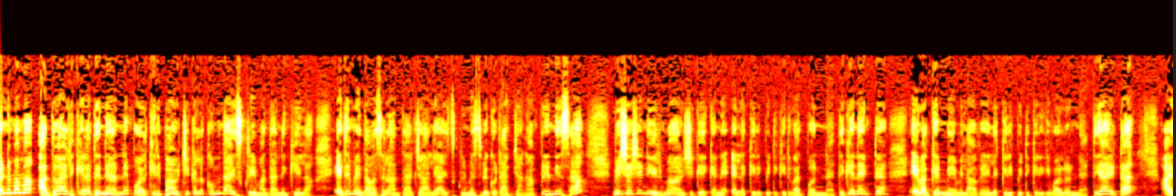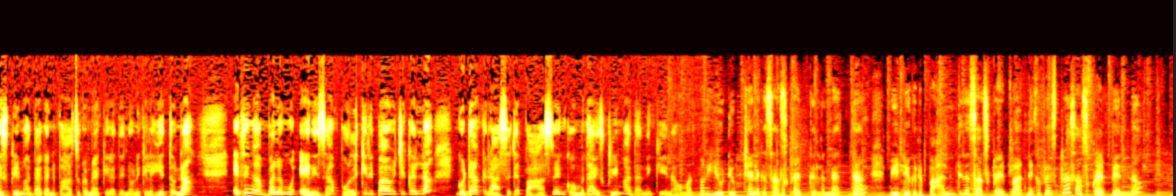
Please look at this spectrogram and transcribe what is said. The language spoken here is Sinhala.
ඔන්න මම අද ඔයාලට කියලා දෙන්න යන්නේ පොල් කිරි පාවිච්චි කරලා කොහොමද අයිස්ක්‍රීම් හදන්නේ කියලා. ඉතින් මේ දවස්වල අන්තර්ජාලයේ අයිස්ක්‍රීම් රෙසිපි ගොඩක් ජනප්‍රිය නිසා විශේෂයෙන් නිර්මාංශික ඒ කියන්නේ එලකිරි පිටිකිරිවත් බොන්නේ නැති කෙනෙක්ට ඒ වගේම මේ වෙලාවේ එලකිරි පිටිකිරි ගෙවල් වල නැති අයට අයිස්ක්‍රීම් හදාගන්න පහසු ක්‍රමයක් කියලා දෙන්න ඕන කියලා හිතුණා. ඉතින් අප බලමු ඒ නිසා පොල් කිරි පාවිච්චි කරලා ගොඩක් රසට පහසුවෙන් කොහොමද අයිස්ක්‍රීම් හදන්නේ කියලා. තවමත් මගේ YouTube channel එක subscribe කරලා නැත්නම් වීඩියෝ එකට පහළින් තියෙන subscribe button එක press කරලා subscribe වෙන්න.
